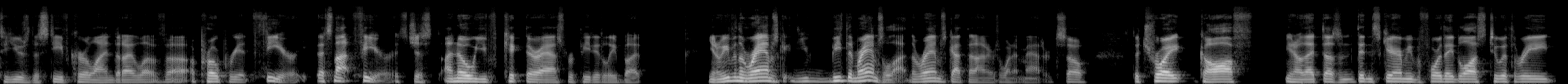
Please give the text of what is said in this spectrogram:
to use the Steve Kerr line that I love, uh, appropriate fear. That's not fear. It's just I know you've kicked their ass repeatedly, but you know, even the Rams, you beat the Rams a lot, and the Rams got the Niners when it mattered. So Detroit, Goff, you know that doesn't didn't scare me before they'd lost two or three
